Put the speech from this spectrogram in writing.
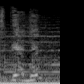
Yeah.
